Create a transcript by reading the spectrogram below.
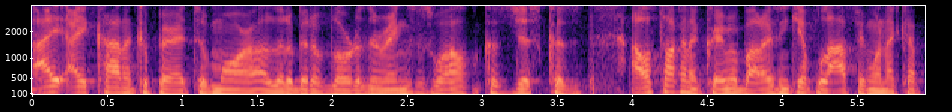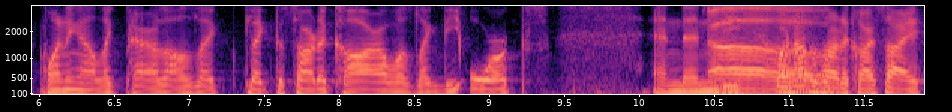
I, I kind of compare it to more a little bit of Lord of the Rings as well, because just because I was talking to Kramer about it, and he kept laughing when I kept pointing out like parallels, like like the Sardaukar was like the orcs, and then the or not the Oh. Sardaukar, sorry,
